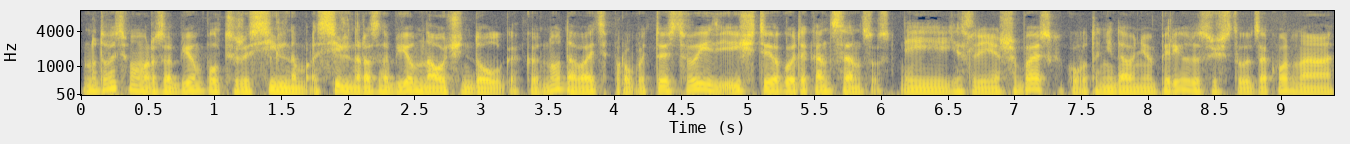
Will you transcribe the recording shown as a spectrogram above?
Ну, давайте мы вам разобьем платежи сильно, сильно разобьем на очень долго. Ну, давайте пробовать. То есть вы ищете какой-то консенсус. И если я не ошибаюсь, с какого-то недавнего периода существует закон о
